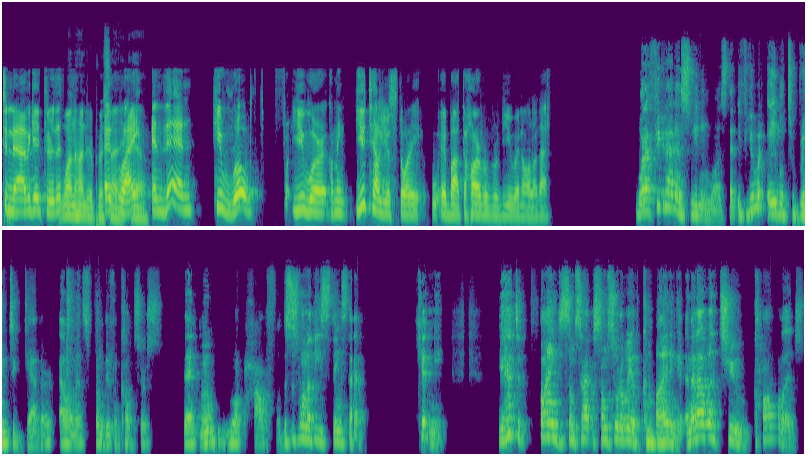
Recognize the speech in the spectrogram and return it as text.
to navigate through this? One hundred percent, right? Yeah. And then he wrote. You were, I mean, you tell your story about the Harvard Review and all of that. What I figured out in Sweden was that if you were able to bring together elements from different cultures, then mm. you would be more powerful. This is one of these things that hit me. You had to find some sort, some sort of way of combining it. And then I went to college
